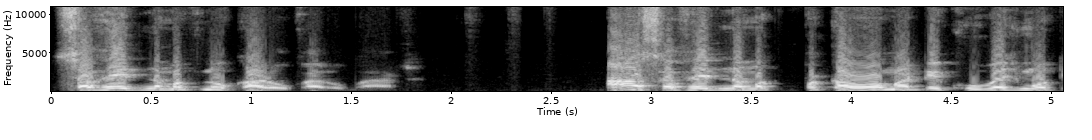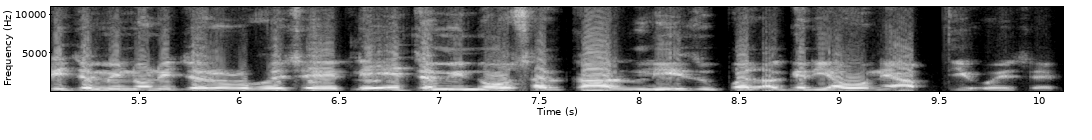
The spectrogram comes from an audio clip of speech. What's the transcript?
સફેદ નમકનો કાળો કારોબાર. આ સફેદ નમક પકાવવા માટે ખૂબ જ મોટી જમીનોની જરૂર હોય છે, એટલે એ જમીનો સરકાર લીઝ ઉપર અગરિયાઓને આપતી હોય છે.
